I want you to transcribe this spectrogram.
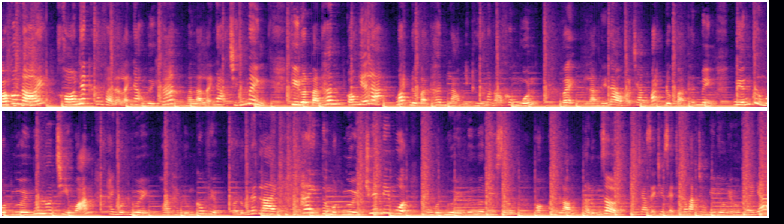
Có câu nói, khó nhất không phải là lãnh đạo người khác mà là lãnh đạo chính mình. Kỷ luật bản thân có nghĩa là bắt được bản thân làm những thứ mà nó không muốn. Vậy làm thế nào mà Trang bắt được bản thân mình biến từ một người luôn luôn trì hoãn thành một người hoàn thành đúng công việc và đúng deadline hay từ một người chuyên đi muộn thành một người luôn luôn đi sớm hoặc cùng lắm là đúng giờ. Trang sẽ chia sẻ cho các bạn trong video ngày hôm nay nhé.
